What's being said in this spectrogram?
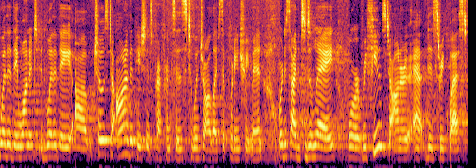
whether they wanted, to, whether they uh, chose to honor the patient's preferences to withdraw life-supporting treatment or decided to delay or refuse to honor uh, this request,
